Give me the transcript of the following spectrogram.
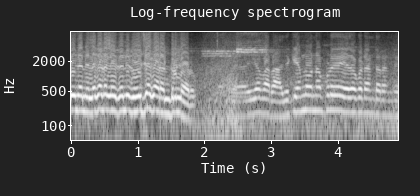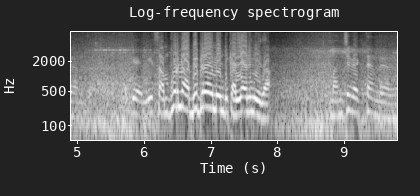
మీద నిలగడలేదని రోజా గారు అంటున్నారు. ఇక రాజకీయంలో ఉన్నప్పుడు ఏదో ఒకటి అంటారండి అంతే. ఓకే మీ సంపూర్ణ అభిప్రాయం ఏంటి కళ్యాణ్ మీద? మంచి వ్యక్తి అండి అది.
